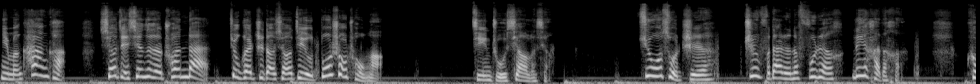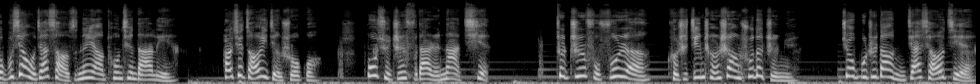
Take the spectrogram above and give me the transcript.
你们看看小姐现在的穿戴，就该知道小姐有多受宠了。”金主笑了笑。据我所知，知府大人的夫人厉害的很，可不像我家嫂子那样通情达理，而且早已经说过，不许知府大人纳妾。这知府夫人可是京城尚书的侄女，就不知道你家小姐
